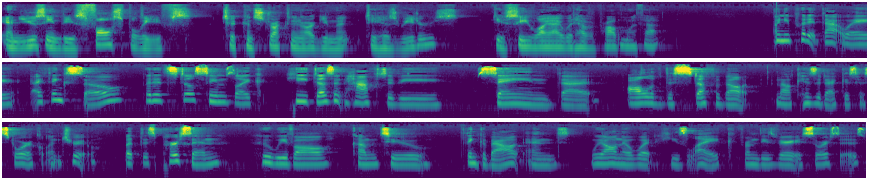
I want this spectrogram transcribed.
and using these false beliefs to construct an argument to his readers. Do you see why I would have a problem with that? When you put it that way, I think so, but it still seems like he doesn't have to be saying that all of this stuff about Melchizedek is historical and true. But this person who we've all come to think about and we all know what he's like from these various sources.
